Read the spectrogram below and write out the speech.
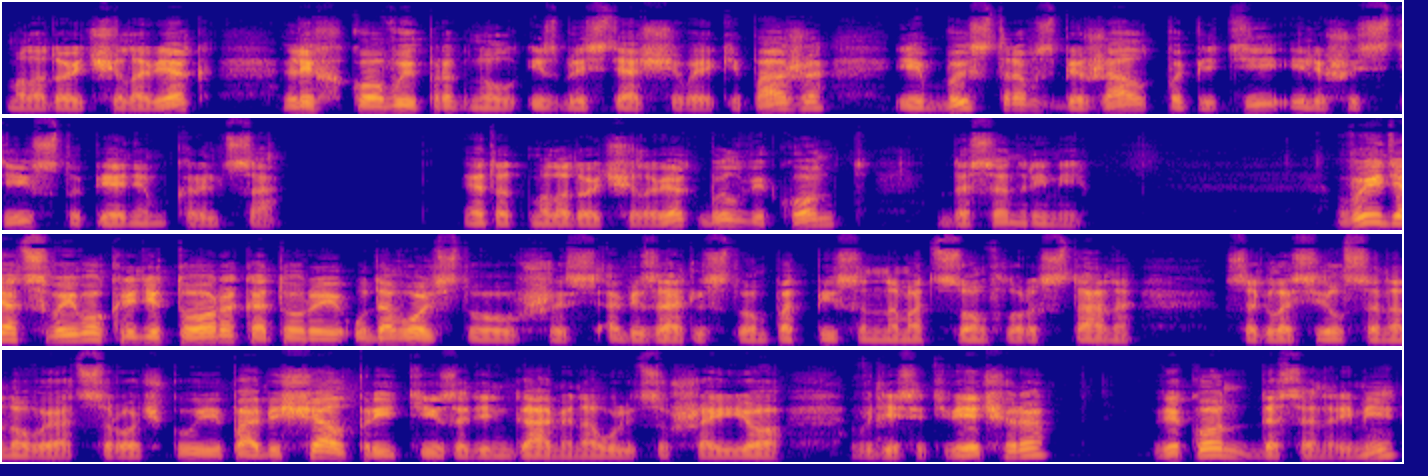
Молодой человек легко выпрыгнул из блестящего экипажа и быстро взбежал по пяти или шести ступеням крыльца. Этот молодой человек был Виконт де Сен-Реми. Выйдя от своего кредитора, который, удовольствовавшись обязательством, подписанным отцом Флорестана, согласился на новую отсрочку и пообещал прийти за деньгами на улицу Шайо в десять вечера, Викон де Сен-Реми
